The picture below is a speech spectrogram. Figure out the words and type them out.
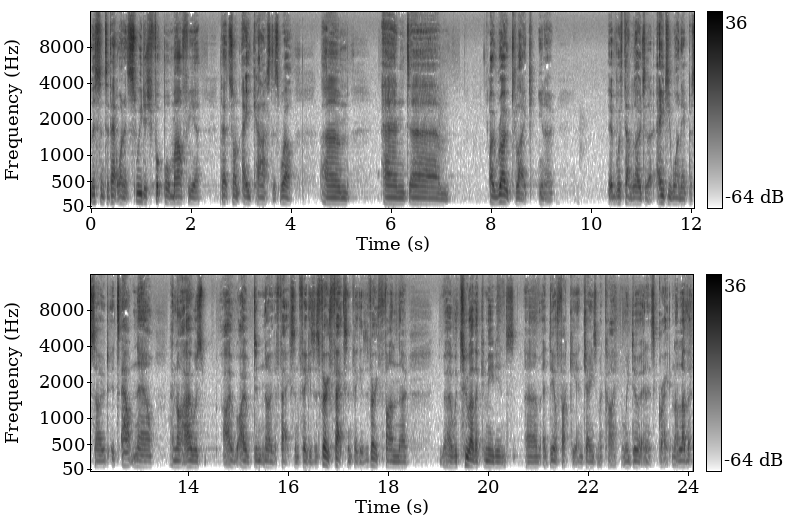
listen to that one. It's Swedish Football Mafia. That's on Acast as well. Um, and um, I wrote like you know, we've done loads of that. Eighty-one episode. It's out now and I, I was I, I didn't know the facts and figures. It's very facts and figures. It's very fun though, uh, with two other comedians, um, Adil Fakir and James Mackay, and we do it, and it's great, and I love it.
